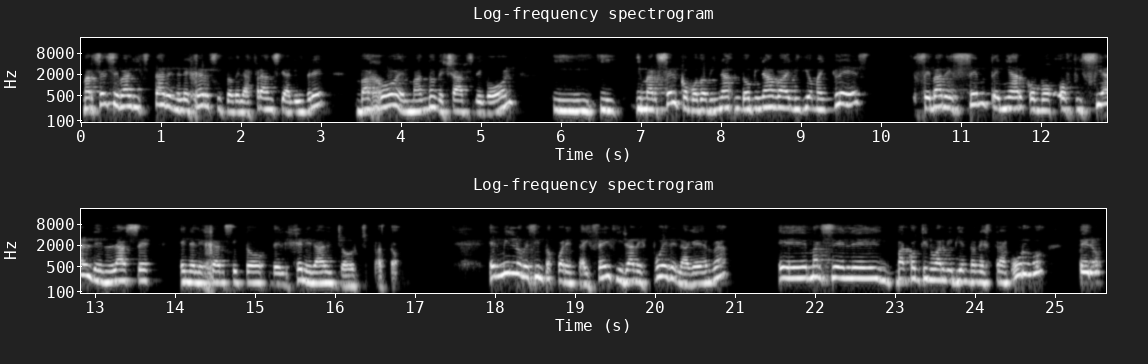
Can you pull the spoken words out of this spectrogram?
Marcel se va a alistar en el ejército de la Francia libre bajo el mando de Charles de Gaulle y, Marcel, como dominaba el idioma inglés, se va a desempeñar como oficial de enlace en el ejército del general George Patton. En 1946, y ya después de la guerra, Eh, Marcel va a continuar viviendo en Estrasburgo, pero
